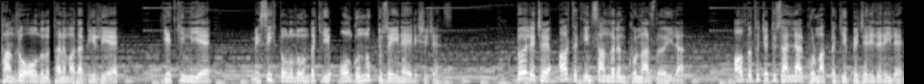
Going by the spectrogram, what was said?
Tanrı oğlunu tanımada birliğe, yetkinliğe, Mesih doluluğundaki olgunluk düzeyine erişeceğiz. Böylece artık insanların kurnazlığıyla, aldatıcı düzenler kurmaktaki becerileriyle,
